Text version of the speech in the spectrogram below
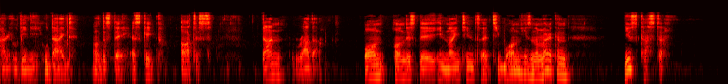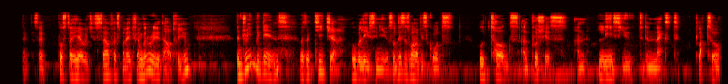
Harry Houdini, who died on this day. Escape artist. Dan Rather. Born on this day in 1931, he's an American newscaster. There's a poster here which is self-explanatory. I'm going to read it out for you. The dream begins with a teacher who believes in you. So this is one of his quotes, who tugs and pushes and leads you to the next plateau,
